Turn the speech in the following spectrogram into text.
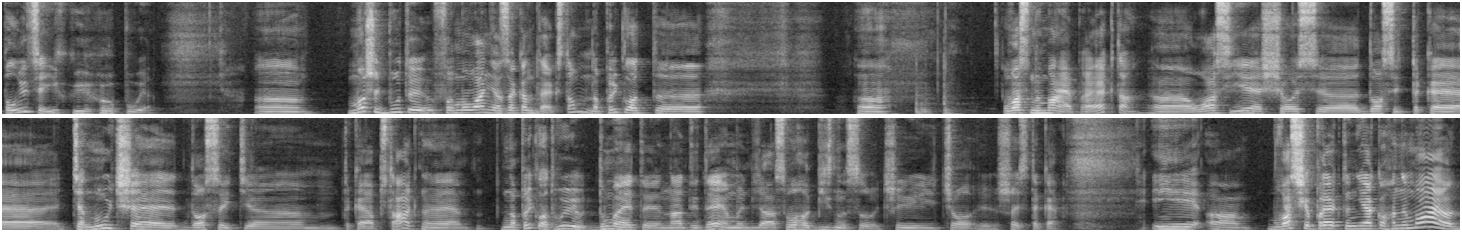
полиця їх і групує. Можуть бути формування за контекстом. Наприклад, е, е, у вас немає проєкту, е, у вас є щось е, досить таке тянуче, досить е, таке абстрактне. Наприклад, ви думаєте над ідеями для свого бізнесу чи чо, щось таке. І е, у вас ще проєкту ніякого немає,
